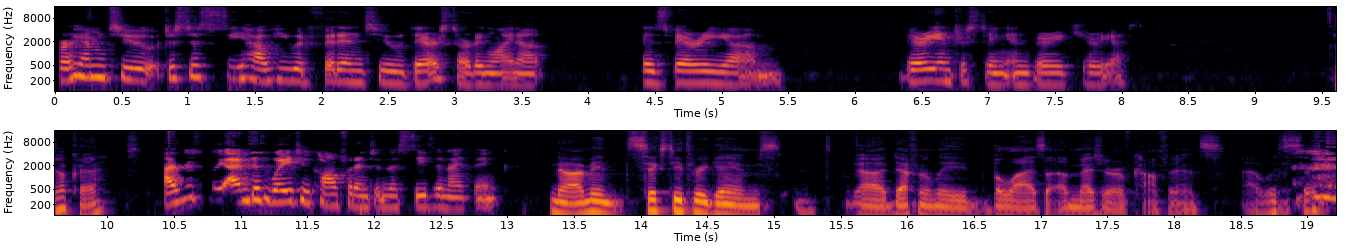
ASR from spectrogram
for him to just to see how he would fit into their starting lineup is very, um, very interesting and very curious. Okay. I'm just, I'm just way too confident in this season. I think. No, I mean, 63 games uh, definitely belies a measure of confidence, I would say.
